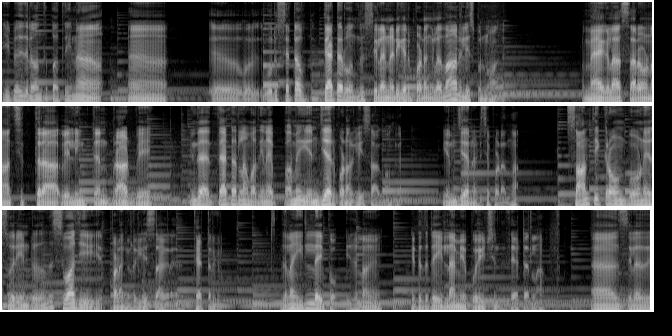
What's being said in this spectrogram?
இப்போ இதில் வந்து பார்த்தீங்கன்னா ஒரு- ஒரு செட் ஆஃப் தேட்டர் வந்து சில நடிகர் படங்களை தான் ரிலீஸ் பண்ணுவாங்க. மேகலா சரவணா சித்ரா வெல்லிங்டன் பிராட்வே இந்த தேட்டர்லாம் பார்த்தீங்கன்னா எப்போவுமே எம்ஜிஆர் படம் ரிலீஸ் ஆகுவாங்க. எம்ஜிஆர் நடித்த படம் தான். சாந்தி கிரவுன் புவனேஸ்வரின்றது வந்து சிவாஜி படங்கள் ரிலீஸ் ஆகிற தேட்டர்கள். இதெல்லாம் இல்லை இப்போது இதெல்லாம் கிட்டத்தட்ட எல்லாமே போயிடுச்சு இந்த தேட்டர்லாம். சிலது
